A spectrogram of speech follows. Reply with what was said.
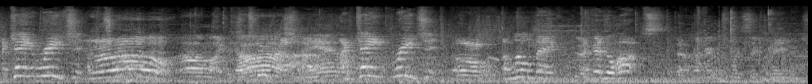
I can't reach it. No! Oh my gosh, man. I can't reach it. Oh, I'm little Mac. I got no hops. That 126 damage.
